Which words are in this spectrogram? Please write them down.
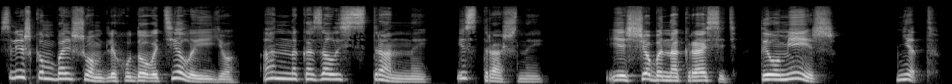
слишком большом для худого тела ее, Анна казалась странной и страшной. «Еще бы накрасить! Ты умеешь?» «Нет».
